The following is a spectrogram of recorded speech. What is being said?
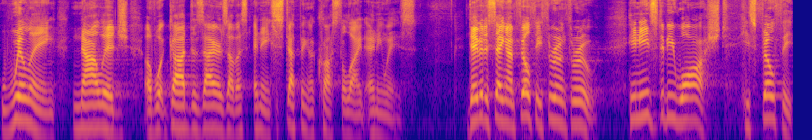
willing knowledge of what God desires of us, and a stepping across the line, anyways. David is saying, I'm filthy through and through. He needs to be washed. He's filthy.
